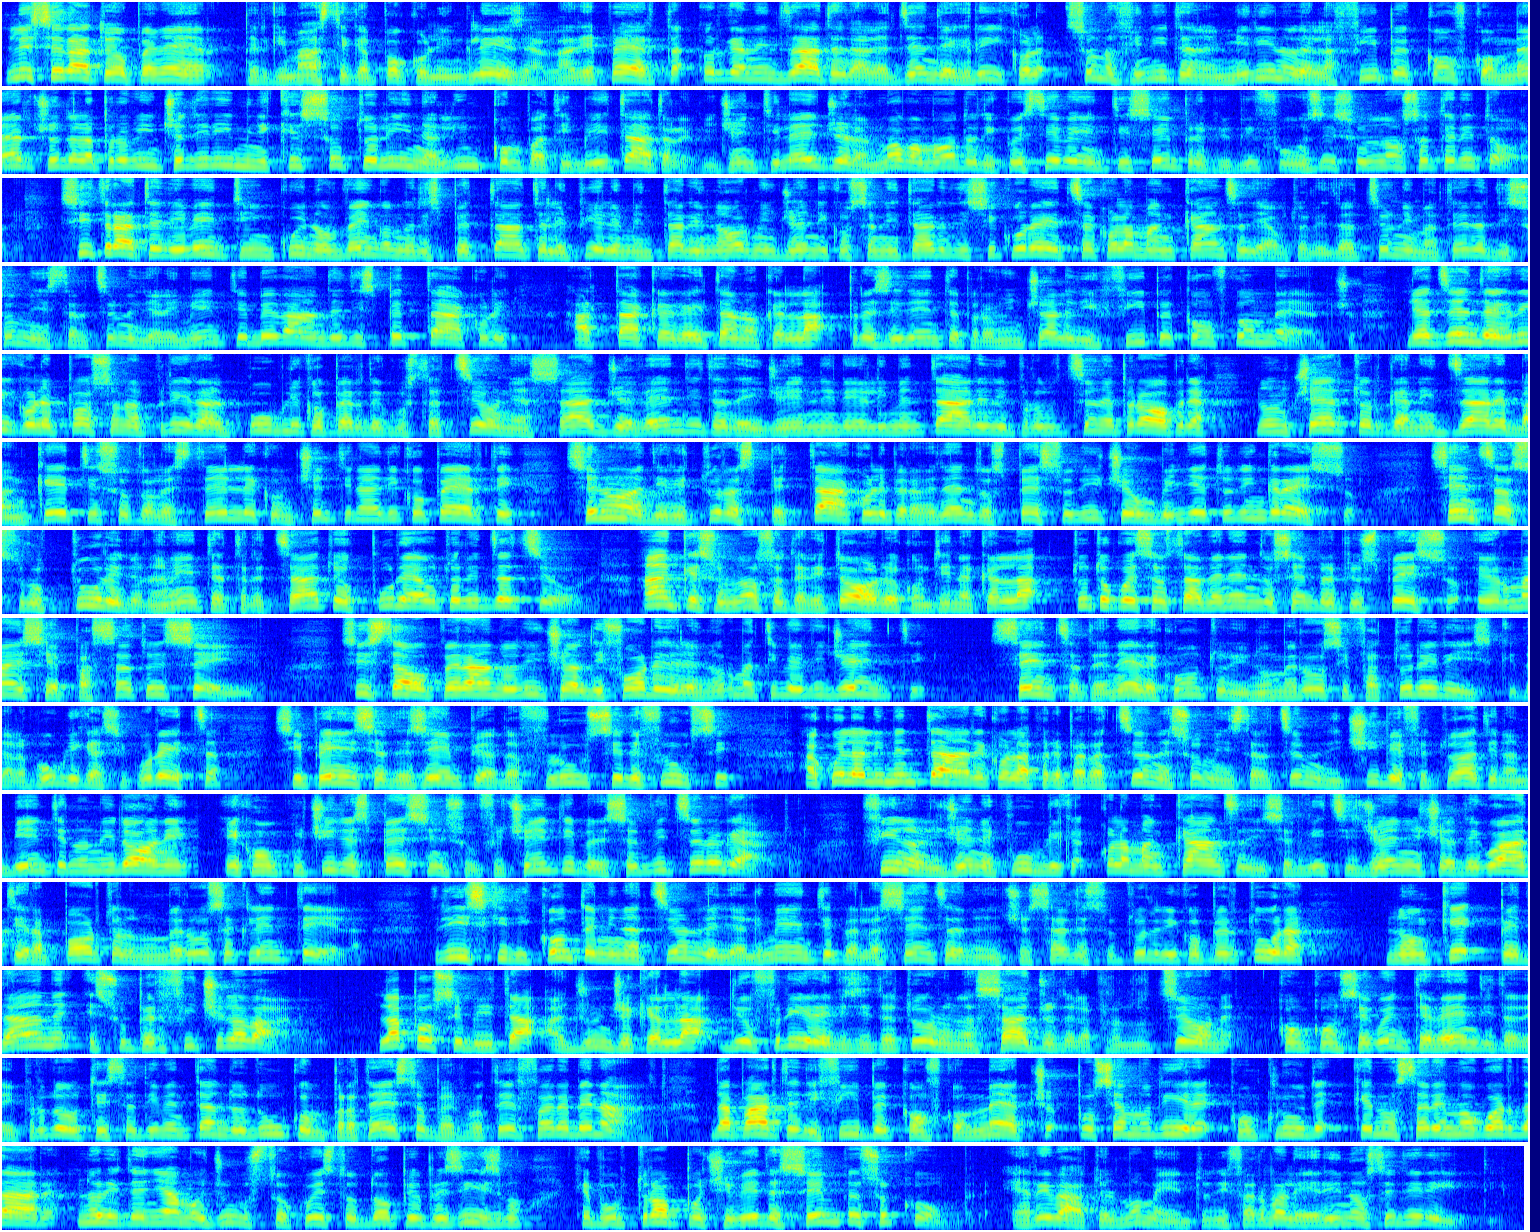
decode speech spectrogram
Le serate open air, per chi mastica poco l'inglese all'aria aperta, organizzate dalle aziende agricole, sono finite nel mirino della FIPE Confcommercio della provincia di Rimini che sottolinea l'incompatibilità tra le vigenti leggi e la nuova moda di questi eventi sempre più diffusi sul nostro territorio. Si tratta di eventi in cui non vengono rispettate le più elementari norme igienico-sanitarie di sicurezza con la mancanza di autorizzazioni in materia di somministrazione di alimenti e bevande e di spettacoli, attacca Gaetano Callà, presidente provinciale di FIPE Confcommercio. Le aziende agricole possono aprire al pubblico per degustazioni, assaggio e vendita dei generi alimentari di produzione propria, non certo organizzare banchetti sotto le stelle con centinaia di coperti, se non addirittura spettacoli prevedendo spesso dice un biglietto d'ingresso, senza strutture idoneamente attrezzate oppure autorizzazioni. Anche sul nostro territorio, continua Callà, tutto questo sta avvenendo sempre più spesso e ormai si è passato il segno. Si sta operando, dice, al di fuori delle normative vigenti, senza tenere conto di numerosi fattori rischi, dalla pubblica sicurezza, si pensi ad esempio ad afflussi e deflussi, a quella alimentare con la preparazione e somministrazione di cibi effettuati in ambienti non idonei e con cucine spesso insufficienti per il servizio erogato, fino all'igiene pubblica con la mancanza di servizi igienici adeguati in rapporto alla numerosa clientela, rischi di contaminazione degli alimenti per l'assenza delle necessarie strutture di copertura, nonché pedane e superfici lavabili. La possibilità, aggiunge Callà, di offrire ai visitatori un assaggio della produzione con conseguente vendita dei prodotti sta diventando dunque un pretesto per poter fare ben altro. Da parte di FIPE e Confcommercio possiamo dire, conclude, che non staremo a guardare, non riteniamo giusto questo doppio pesismo che purtroppo ci vede sempre soccombere. È arrivato il momento di far valere i nostri diritti.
